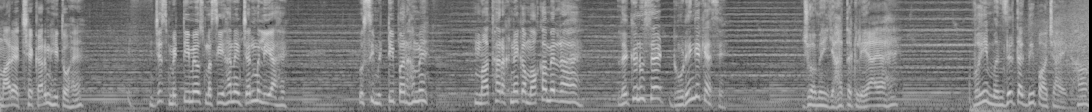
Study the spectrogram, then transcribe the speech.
हमारे अच्छे कर्म ही तो हैं। जिस मिट्टी में उस मसीहा ने जन्म लिया है उसी मिट्टी पर हमें माथा रखने का मौका मिल रहा है। लेकिन उसे ढूंढेंगे कैसे? जो हमें यहाँ तक ले आया है वही मंजिल तक भी पहुंचाएगा। हाँ।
